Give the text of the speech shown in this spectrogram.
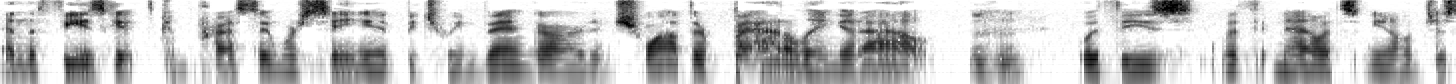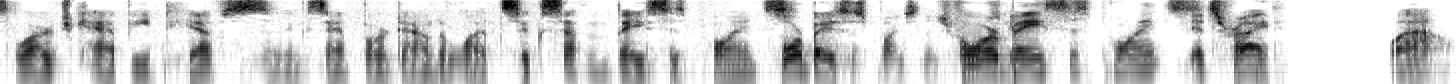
and the fees get compressed and we're seeing it between Vanguard and Schwab they're battling it out Mhm. with these with now it's you know just large cap ETFs as an example are down to what six seven basis points Four basis points in the four scale. basis points It's right. wow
